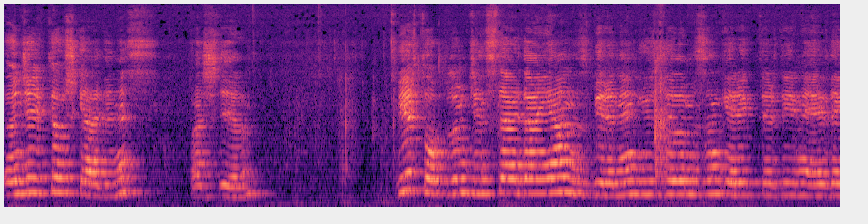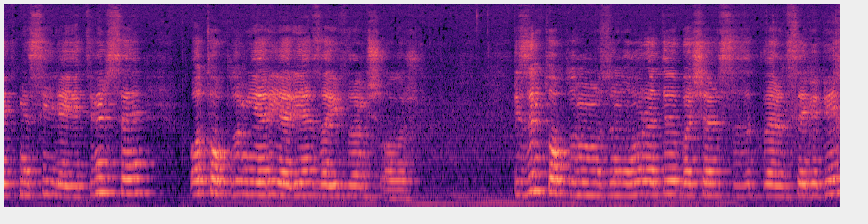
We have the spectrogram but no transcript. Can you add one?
Öncelikle hoş geldiniz. Başlayalım. Bir toplum cinslerden yalnız birinin yüzyılımızın gerektirdiğini elde etmesiyle yetinirse o toplum yarı yarıya zayıflamış olur. Bizim toplumumuzun uğradığı başarısızlıkların sebebi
